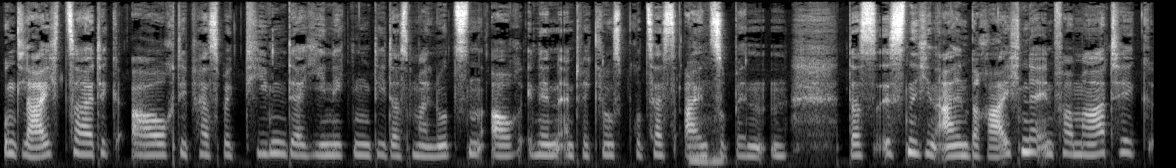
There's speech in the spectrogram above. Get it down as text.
und gleichzeitig auch die Perspektiven derjenigen, die das mal nutzen, auch in den Entwicklungsprozess mhm. einzubinden. Das ist nicht in allen Bereichen der Informatik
